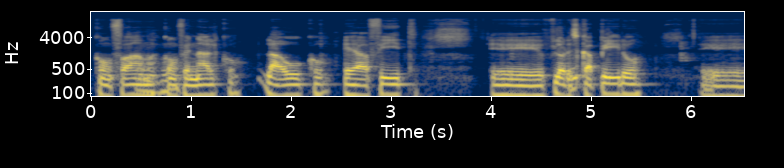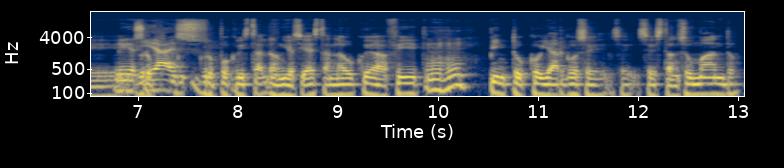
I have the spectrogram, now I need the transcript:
Confama, Confenalco, la UCO, EAFIT, eh, Flores Capiro, eh, universidades. Grupo, Cristal, la universidad está en la UCO y EAFIT, Pintuco y Argo se, se, están sumando.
